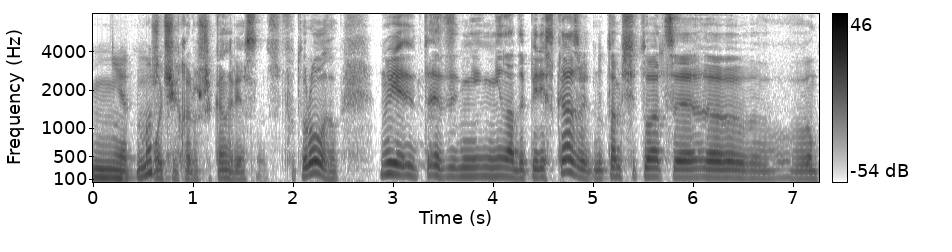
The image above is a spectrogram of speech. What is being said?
Нет, может, Очень хороший конгресс футурологов. Ну, это не, не надо пересказывать, но там ситуация э, в,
